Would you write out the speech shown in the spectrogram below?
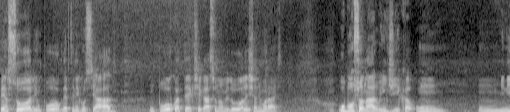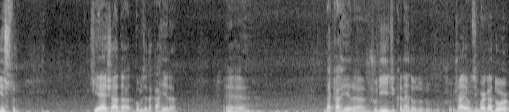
pensou ali um pouco, deve ter negociado um pouco até que chegasse o nome do Alexandre de Moraes. O Bolsonaro indica um, um ministro que é já da, vamos dizer, da carreira é, da carreira jurídica, né, do, do, já é um desembargador,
